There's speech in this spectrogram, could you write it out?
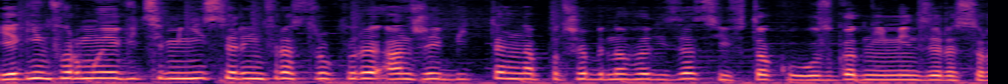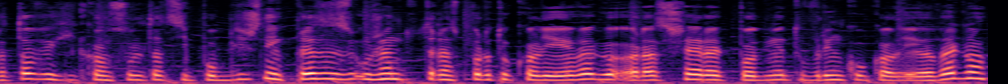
Jak informuje wiceminister infrastruktury Andrzej Bittel, na potrzeby nowelizacji w toku uzgodnień międzyresortowych i konsultacji publicznych prezes Urzędu Transportu Kolejowego oraz szereg podmiotów rynku kolejowego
